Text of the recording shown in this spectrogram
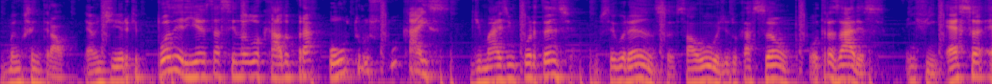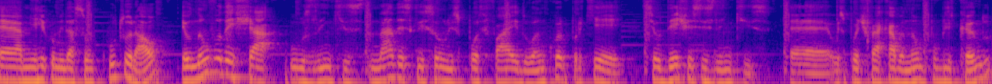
Banco Central. É um dinheiro que poderia estar sendo alocado para outros locais de mais importância, como segurança, saúde, educação, outras áreas. Enfim, essa é a minha recomendação cultural. Eu não vou deixar os links na descrição do Spotify e do Anchor, porque se eu deixo esses links, é, o Spotify acaba não publicando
